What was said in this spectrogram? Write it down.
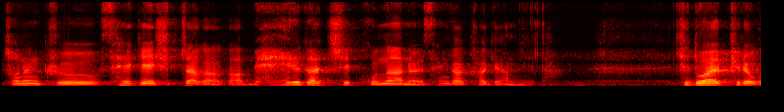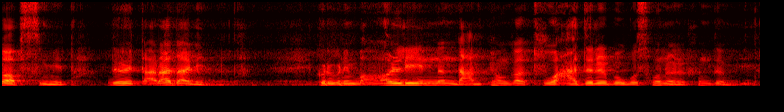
저는 그 세 개의 십자가가 매일같이 고난을 생각하게 합니다. 기도할 필요가 없습니다. 늘 따라다닙니다. 그리고 멀리 있는 남편과 두 아들을 보고 손을 흔듭니다.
